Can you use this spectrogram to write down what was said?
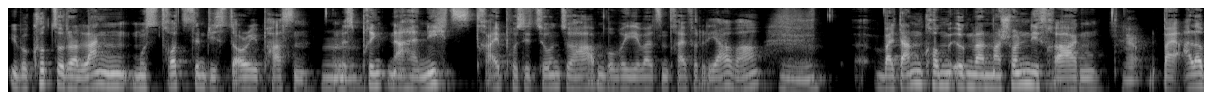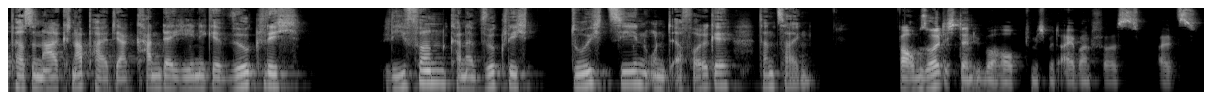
über kurz oder lang muss trotzdem die Story passen. Mhm. Und es bringt nachher nichts, drei Positionen zu haben, wo wir jeweils ein Dreivierteljahr war. Mhm. Weil dann kommen irgendwann mal schon die Fragen, ja. bei aller Personalknappheit, ja, kann derjenige wirklich liefern? Kann er wirklich durchziehen und Erfolge dann zeigen? Warum sollte ich denn überhaupt mich mit IBAN First als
